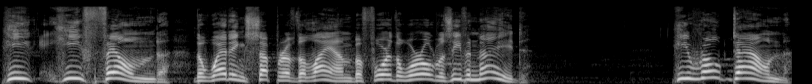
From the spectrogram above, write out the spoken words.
He, he filmed the wedding supper of the Lamb before the world was even made. He wrote down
